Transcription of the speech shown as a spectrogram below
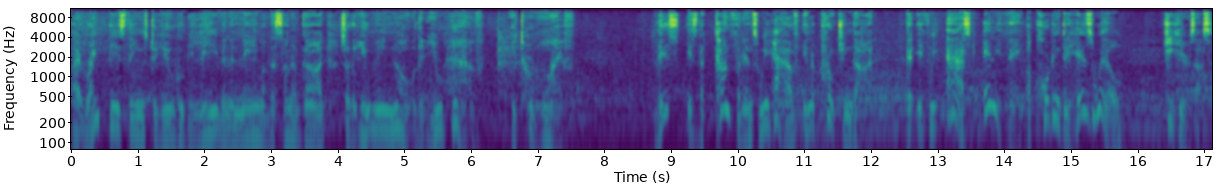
I write these things to you who believe in the name of the Son of God, so that you may know that you have eternal life. This is the confidence we have in approaching God, that if we ask anything according to His will, He hears us.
